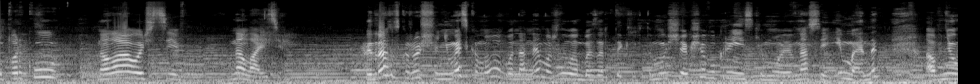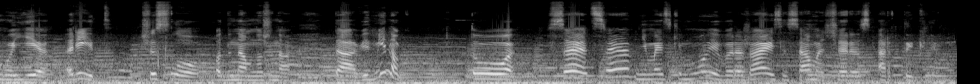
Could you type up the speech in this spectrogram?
у парку на лавочці на лайті. Відразу скажу, що німецька мова вона неможлива без артиклів, тому що якщо в українській мові в нас є іменник, а в нього є рід, число, одна множина та відмінок, то все це в німецькій мові виражається саме через артиклі.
